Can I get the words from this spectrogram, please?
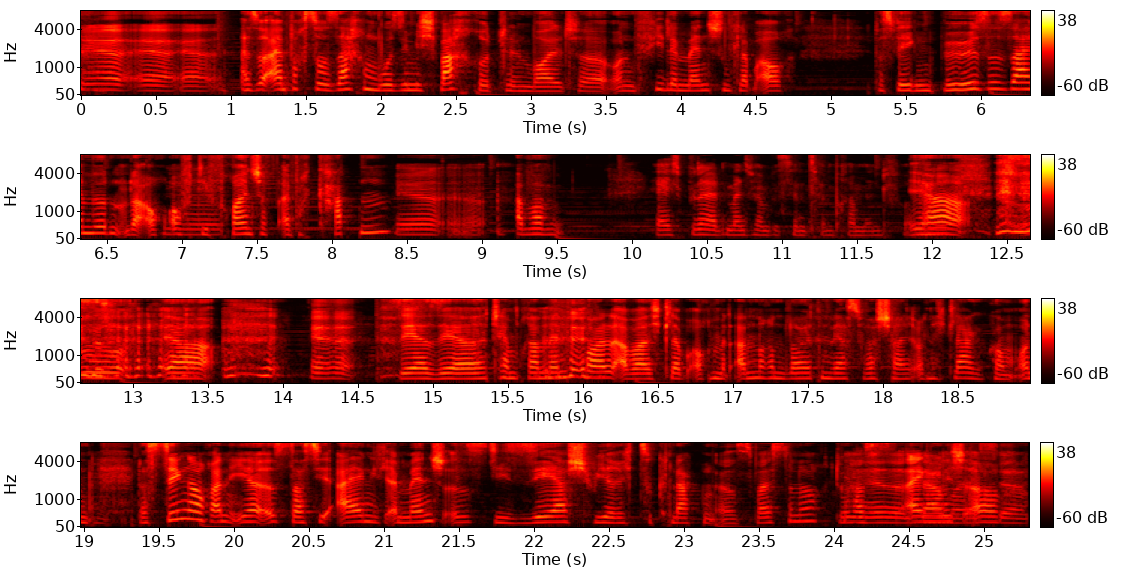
Ja, ja, ja. Also einfach so Sachen, wo sie mich wachrütteln wollte. Und viele Menschen, glaube auch, deswegen böse sein würden oder auch oft die Freundschaft einfach cutten. Ja, ja. Aber Ja, ich bin halt manchmal ein bisschen temperamentvoll. ja, so, ja, Ja, sehr, sehr temperamentvoll. Aber ich glaube, auch mit anderen Leuten wärst du wahrscheinlich auch nicht klargekommen. Und das Ding auch an ihr ist, dass sie eigentlich ein Mensch ist, die sehr schwierig zu knacken ist. Weißt du noch? Du hast Ja, eigentlich damals, auch ja.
